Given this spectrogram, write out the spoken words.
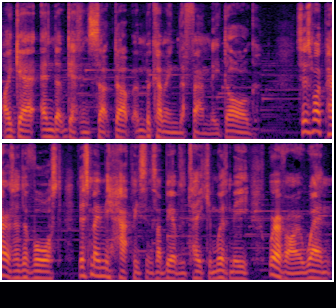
I get end up getting sucked up and becoming the family dog. Since my parents are divorced, this made me happy since I'd be able to take him with me wherever I went,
